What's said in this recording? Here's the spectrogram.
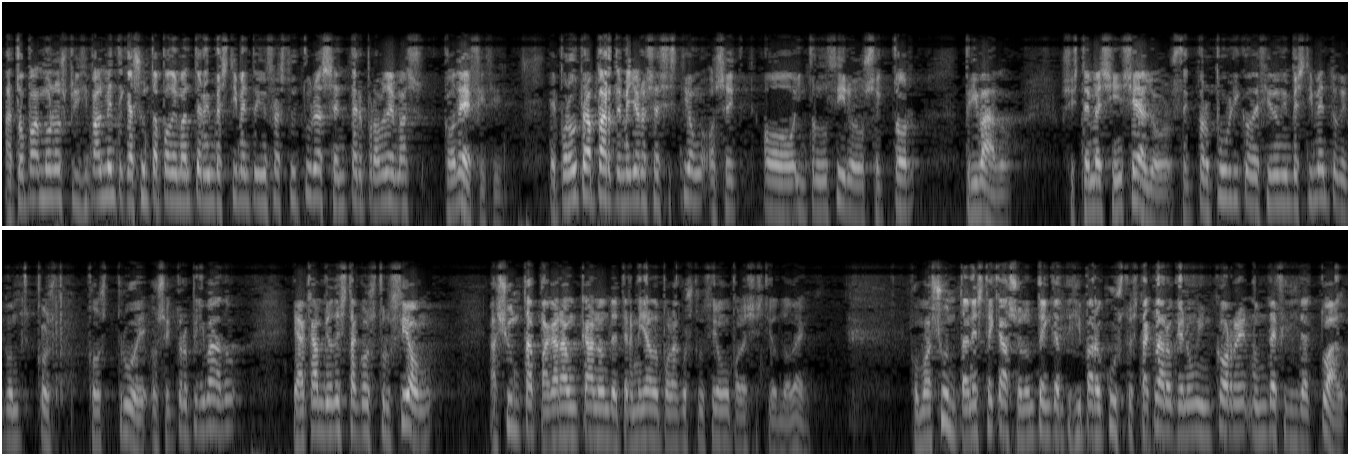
atopámonos principalmente que a Xunta pode manter o investimento en infraestructuras sen ter problemas co déficit. E, por outra parte, mellora esa xestión o, o introducir o sector privado. O sistema é sinxelo, o sector público decide un investimento que construe o sector privado e a cambio desta construción a Xunta pagará un canon determinado pola construción ou pola xestión do ben. Como a Xunta, neste caso, non ten que anticipar o custo, está claro que non incorre nun déficit actual,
